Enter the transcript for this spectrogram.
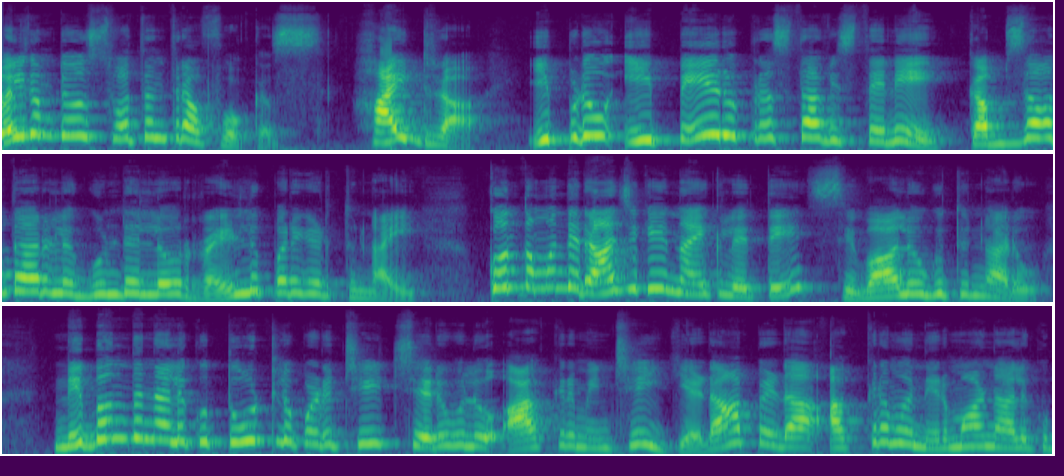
Welcome to Swatantra focus. HYDRAA ఇప్పుడు ఈ పేరు ప్రస్తావిస్తేనే కబ్జాదారుల గుండెల్లో రైళ్ళు పరిగెడుతున్నాయి. కొంతమంది రాజకీయ నాయకులైతే శివాలూగుతున్నారు. నిబంధనలకు తూట్లు పొడిచి చెరువులు ఆక్రమించి ఎడాపెడా అక్రమ నిర్మాణాలకు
